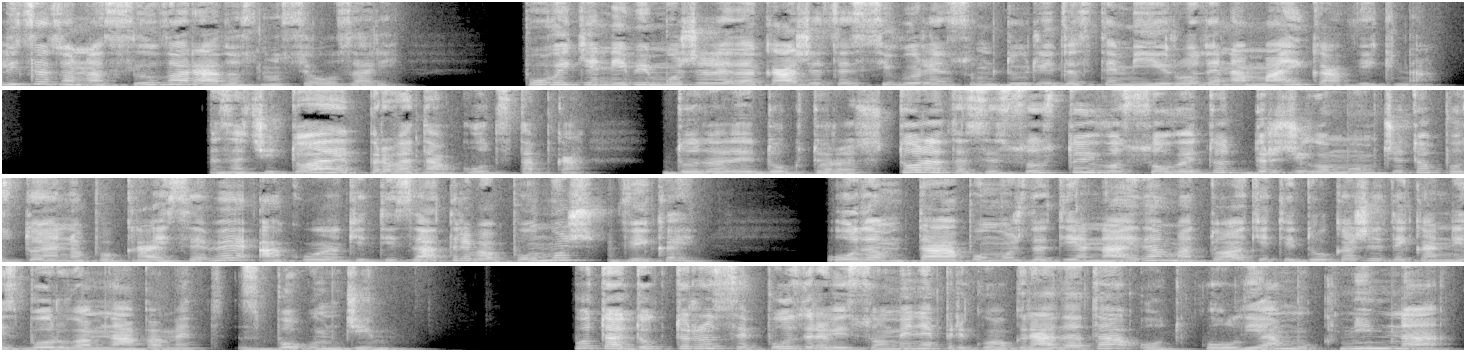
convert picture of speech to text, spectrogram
Лицето на Силва радосно се озари. Повеќе не би можеле да кажете, сигурен сум дури да сте ми и родена мајка, викна. Значи тоа е првата одстапка, додаде докторот. Втората се состои во советот, држи го момчето постојано покрај себе, а кога ќе ти затреба помош, викај. Одам таа помош да ти ја најдам, а тоа ќе ти докаже дека не зборувам на памет. Збогум, Джим. Потоа докторот се поздрави со мене преку оградата од колија, му книмна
